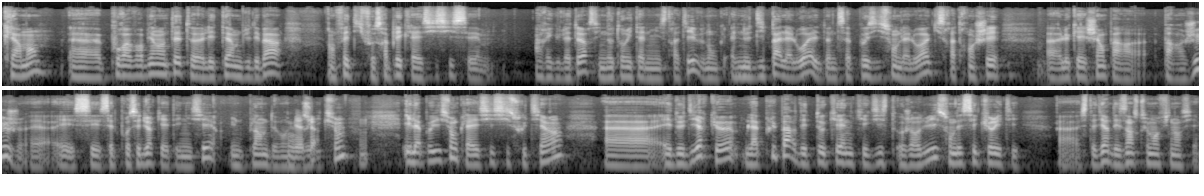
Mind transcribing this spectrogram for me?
clairement. Euh, pour avoir bien en tête euh, les termes du débat, en fait, il faut se rappeler que la SEC, c'est un régulateur, c'est une autorité administrative, donc elle ne dit pas la loi, elle donne sa position de la loi qui sera tranchée, euh, le cas échéant, par, par un juge. Euh, et c'est cette procédure qui a été initiée, une plainte devant une juridiction. Et la position que la SEC soutient euh, est de dire que la plupart des tokens qui existent aujourd'hui sont des securities, c'est-à-dire des instruments financiers.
